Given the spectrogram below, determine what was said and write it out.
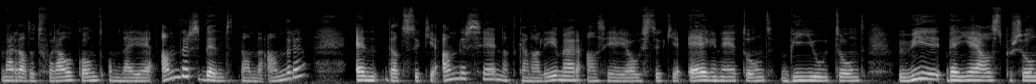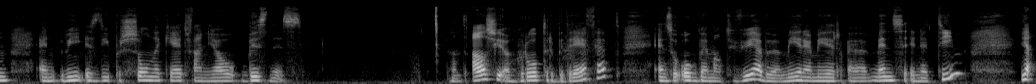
maar dat het vooral komt omdat jij anders bent dan de anderen. En dat stukje anders zijn, dat kan alleen maar als jij jouw stukje eigenheid toont, bio toont. Wie ben jij als persoon en wie is die persoonlijkheid van jouw business? Want als je een groter bedrijf hebt, en zo ook bij Matuvu hebben we meer en meer uh, mensen in het team, ja,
